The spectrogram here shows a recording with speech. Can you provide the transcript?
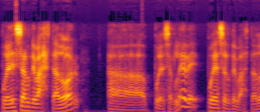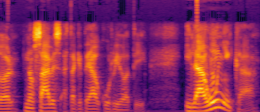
puede ser devastador, ah, puede ser leve, puede ser devastador, no sabes hasta que te ha ocurrido a ti. Y la única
